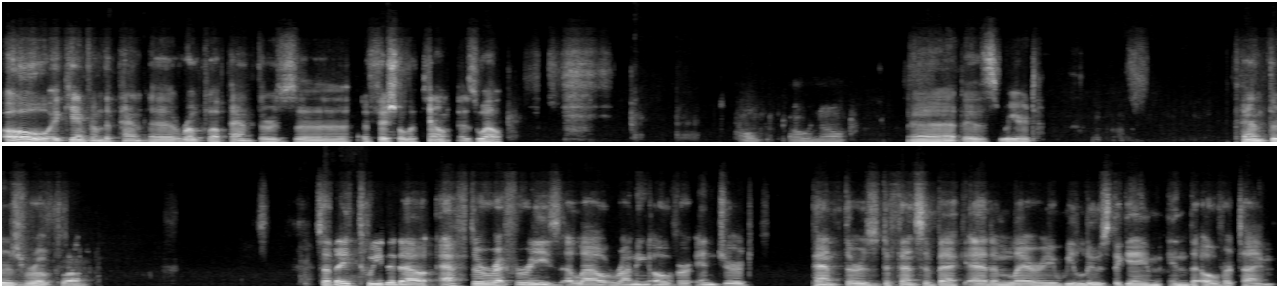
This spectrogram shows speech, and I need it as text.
Oh, it came from the Pan- uh, Wroclaw Panthers uh, official account as well. Oh, oh no. That is weird. Panthers Wroclaw. So they tweeted out after referees allow running over injured Panthers defensive back Adam Larry, we lose the game in the overtime.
